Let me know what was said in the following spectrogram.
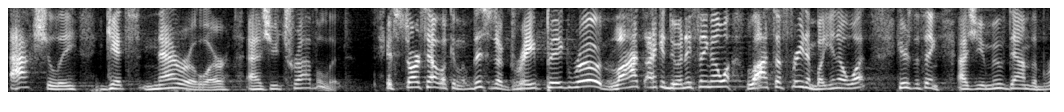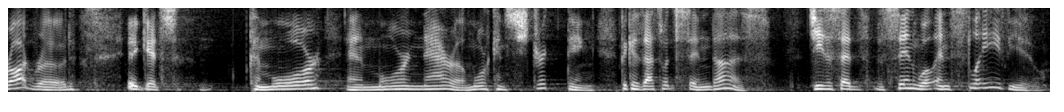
actually gets narrower as you travel it. It starts out looking, this is a great big road. Lots, I can do anything I want. Lots of freedom. But you know what? Here's the thing as you move down the broad road, it gets more and more narrow, more constricting, because that's what sin does. Jesus said the sin will enslave you.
